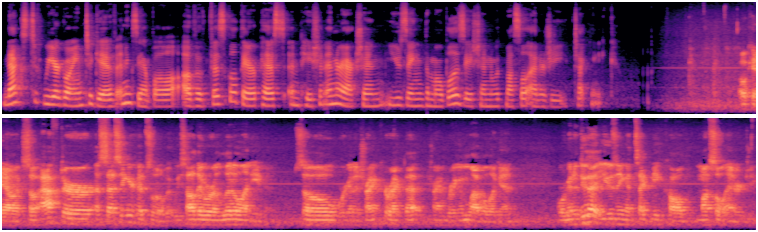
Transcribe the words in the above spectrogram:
Next, we are going to give an example of a physical therapist and patient interaction using the mobilization with muscle energy technique. Okay, Alex, so after assessing your hips a little bit, we saw they were a little uneven. So we're going to try and correct that, try and bring them level again. We're going to do that using a technique called muscle energy.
